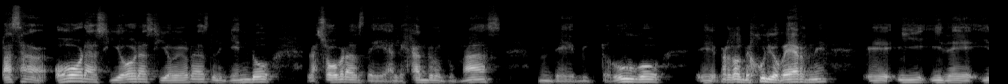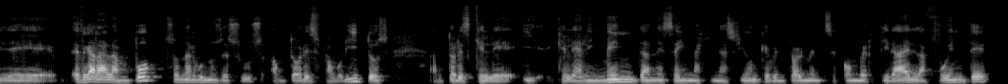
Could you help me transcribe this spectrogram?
pasa horas y horas y horas leyendo las obras de Alejandro Dumas, de Víctor Hugo, eh, perdón, de Julio Verne eh, y, de, Edgar Allan Poe, son algunos de sus autores favoritos, autores que le, que le alimentan esa imaginación que eventualmente se convertirá en la fuente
